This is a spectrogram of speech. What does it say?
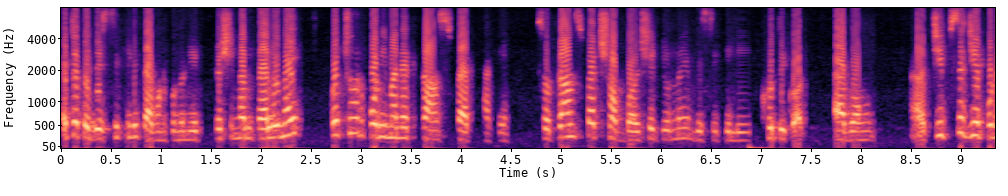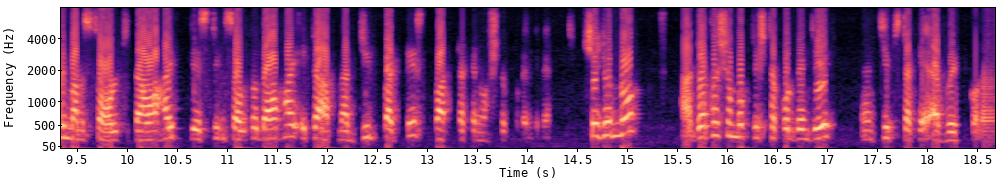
এটাতে বেসিক্যালি তেমন কোনো নিউট্রিশনাল ভ্যালু নাই, প্রচুর পরিমাণে ট্রান্সফ্যাট থাকে। সো ট্রান্সফ্যাট সব বয়সের জন্যই বেসিক্যালি ক্ষতিকর। এবং চিপসে যে পরিমাণ সল্ট দেওয়া হয় টেস্টিং সল্ট দেওয়া হয়, এটা আপনার জিভ বা টেস্ট বারটাকে নষ্ট করে দেবে। সেজন্য যথাসম্ভব চেষ্টা করবেন যে চিপসটাকে অ্যাভয়েড করার।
